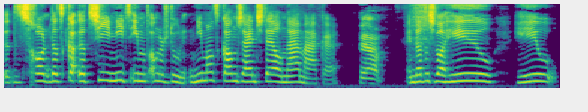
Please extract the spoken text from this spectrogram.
Dat, is gewoon, dat, dat zie je niet iemand anders doen. Niemand kan zijn stijl namaken. ja. En dat is wel heel, heel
